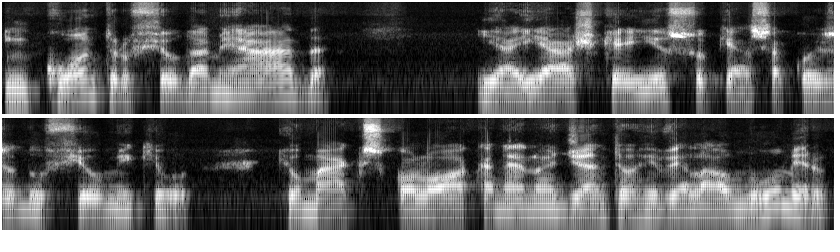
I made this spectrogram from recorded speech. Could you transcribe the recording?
encontra o fio da meada, e aí acho que é isso que é essa coisa do filme que o, que o Max coloca, né? Não adianta eu revelar o número,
